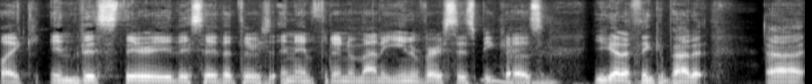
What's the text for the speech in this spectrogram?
like in this theory, they say that there's an infinite amount of universes because mm-hmm. you got to think about it uh,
